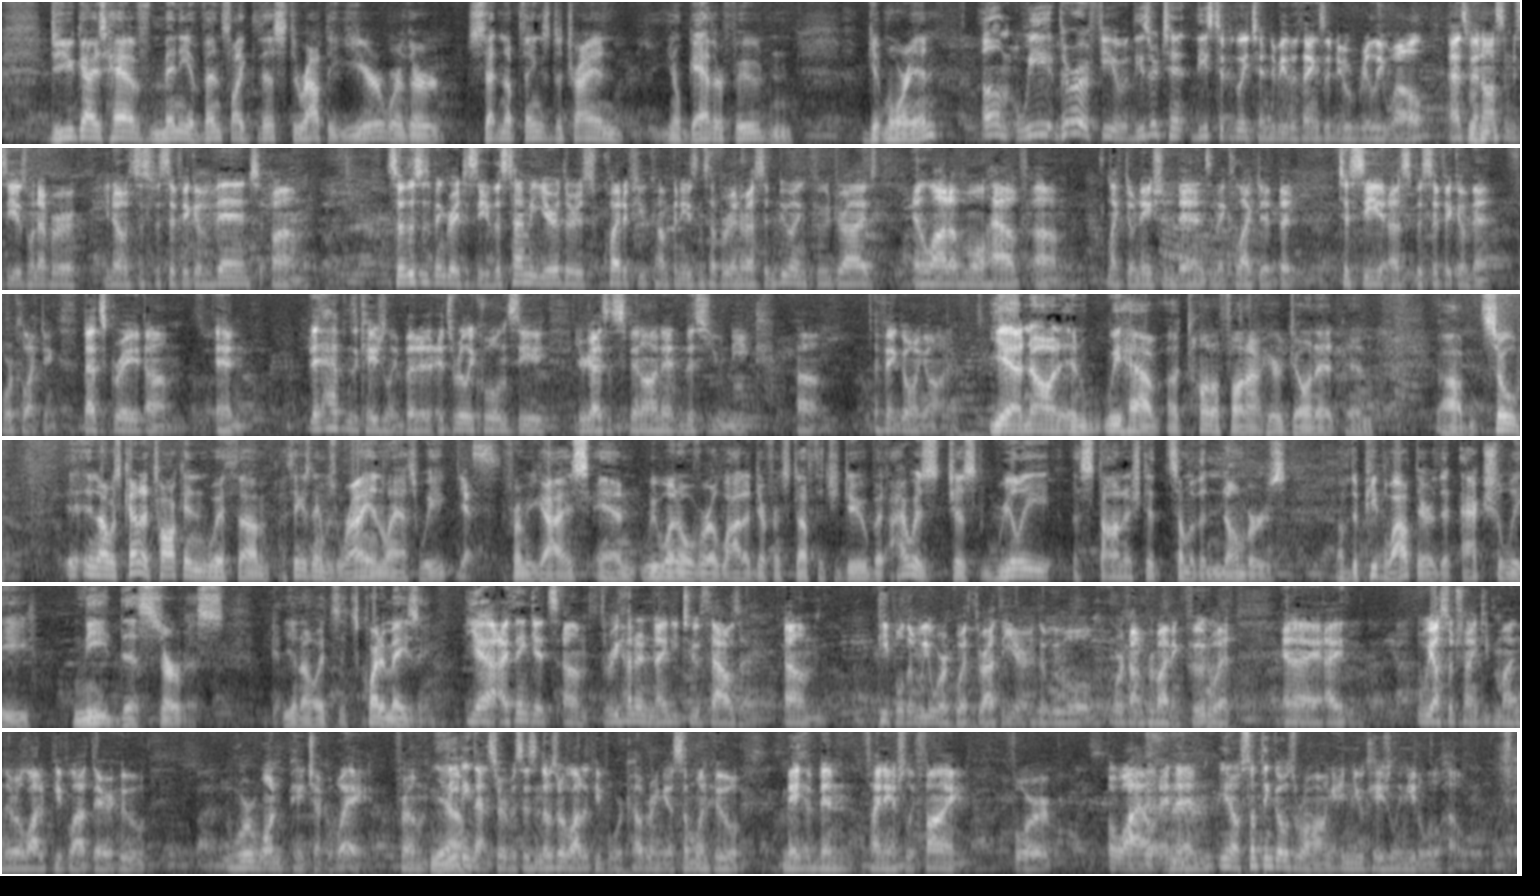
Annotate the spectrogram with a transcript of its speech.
do you guys have many events like this throughout the year where they're setting up things to try and, you know, gather food and get more in? Um, we there are a few. These are t- these typically tend to be the things that do really well. And it's been awesome to see is whenever you know it's a specific event. Um, so this has been great to see. This time of year, there's quite a few companies and stuff are interested in doing food drives, and a lot of them will have um, like donation bins and they collect it. But to see a specific event for collecting, that's great. Um, and it happens occasionally, but it, it's really cool to see your guys' spin on it and this unique um, event going on. Yeah, no, and, and we have a ton of fun out here doing it. And um, so, and I was kind of talking with, um, I think his name was Ryan last week. Yes. From you guys, and we went over a lot of different stuff that you do, but I was just really astonished at some of the numbers of the people out there that actually need this service. Yeah. You know, it's it's quite amazing. Yeah, I think it's um, 392,000 um, people that we work with throughout the year that we will work on providing food with. And I, I, we also try and keep in mind there are a lot of people out there who we're one paycheck away from Yeah. needing that services. And those are a lot of the people we're covering as someone who may have been financially fine for a while and then, you know, something goes wrong and you occasionally need a little help.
